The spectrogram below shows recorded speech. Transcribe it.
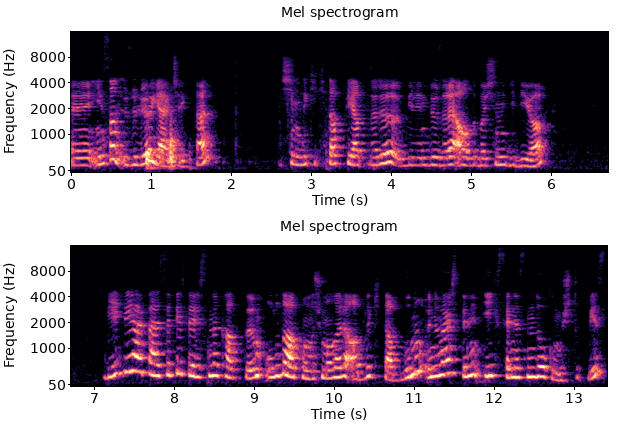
Ee, insan üzülüyor gerçekten. Şimdiki kitap fiyatları bilindiği üzere aldı başını gidiyor. Bir diğer felsefe serisine kattığım Uludağ Konuşmaları adlı kitap. Bunu üniversitenin ilk senesinde okumuştuk biz.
